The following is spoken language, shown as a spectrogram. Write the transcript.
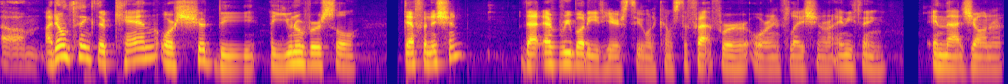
um, I don't think there can or should be a universal definition that everybody adheres to when it comes to fat fur or inflation or anything in that genre.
